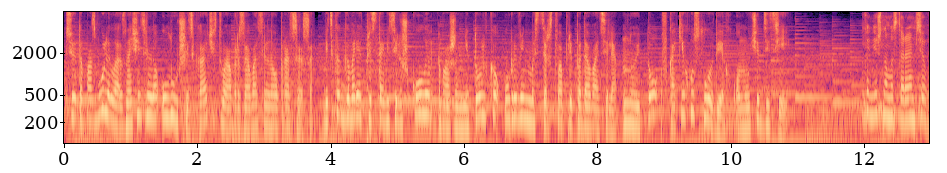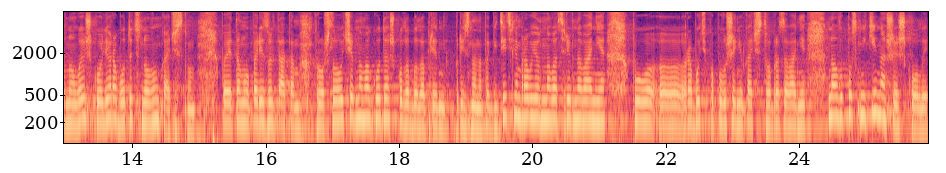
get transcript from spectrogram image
Все это позволило значительно улучшить качество образовательного процесса. Ведь, как говорят представители школы, важен не только уровень мастерства преподавателя, но и то, в каких условиях он учит детей. Конечно, мы стараемся в новой школе работать с новым качеством. Поэтому по результатам прошлого учебного года школа была признана победителем районного соревнования по э, работе по повышению качества образования. Ну а выпускники нашей школы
